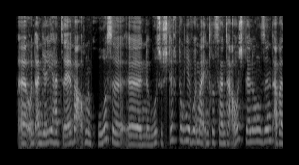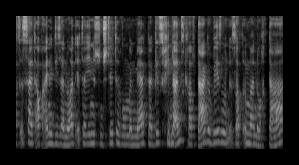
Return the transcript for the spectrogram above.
äh, und Agnelli hat selber auch eine große, äh, eine große Stiftung hier, wo immer interessante Ausstellungen sind, aber es ist halt auch eine dieser norditalienischen Städte, wo man merkt, da ist Finanzkraft da gewesen und ist auch immer noch da.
